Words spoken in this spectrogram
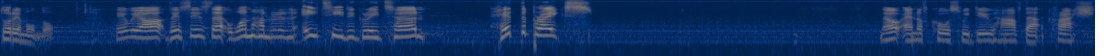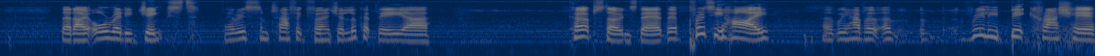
Torremendo. Here we are. This is that 180 degree turn. Hit the brakes. No, and of course we do have that crash that I already jinxed. There is some traffic furniture. Look at the uh, curbstones there. They're pretty high. Uh, we have a, a, a, really big crash here.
